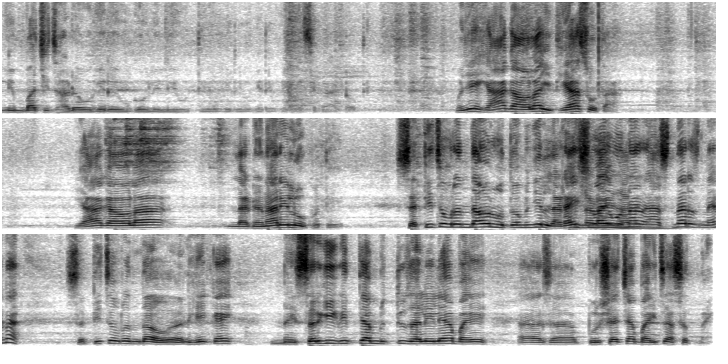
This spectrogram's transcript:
लिंबाची झाडं वगैरे उगवलेली होती वगैरे वगैरे वगैरे सगळं आठवते म्हणजे ह्या गावाला इतिहास होता. या गावाला लढणारे लोक होते. सतीचं वृंदावन होतं म्हणजे लढाईशिवाय लढाई होणार. असणारच नाही ना. सतीचं वृंदावन हे काय नैसर्गिकरित्या मृत्यू झालेल्या बाई पुरुषाच्या बाईचं असत नाही.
